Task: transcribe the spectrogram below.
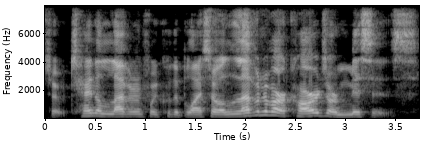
so 10, 11 if we include the blind. So 11 of our cards are misses.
